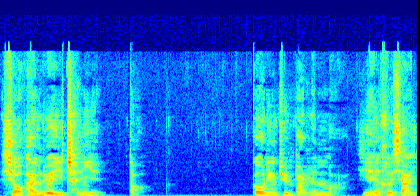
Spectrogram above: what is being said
小盘略一沉吟，道：“高陵君把人马沿河下移，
